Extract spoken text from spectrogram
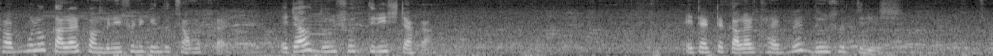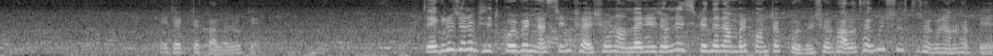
সবগুলো কালার কম্বিনেশনই কিন্তু চমৎকার। এটাও দুশো তিরিশ টাকা। এটা একটা কালার থাকবে দুশো তিরিশ। এটা একটা কালার ওকে তো এগুলোর জন্য ভিজিট করবেন নাসরিন ফ্যাশন অনলাইনের জন্য। স্ক্রিনের নাম্বার কন্ট্যাক্ট করবেন। সবাই ভালো থাকবেন, সুস্থ থাকবেন। আল্লাহ হাফেজ।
